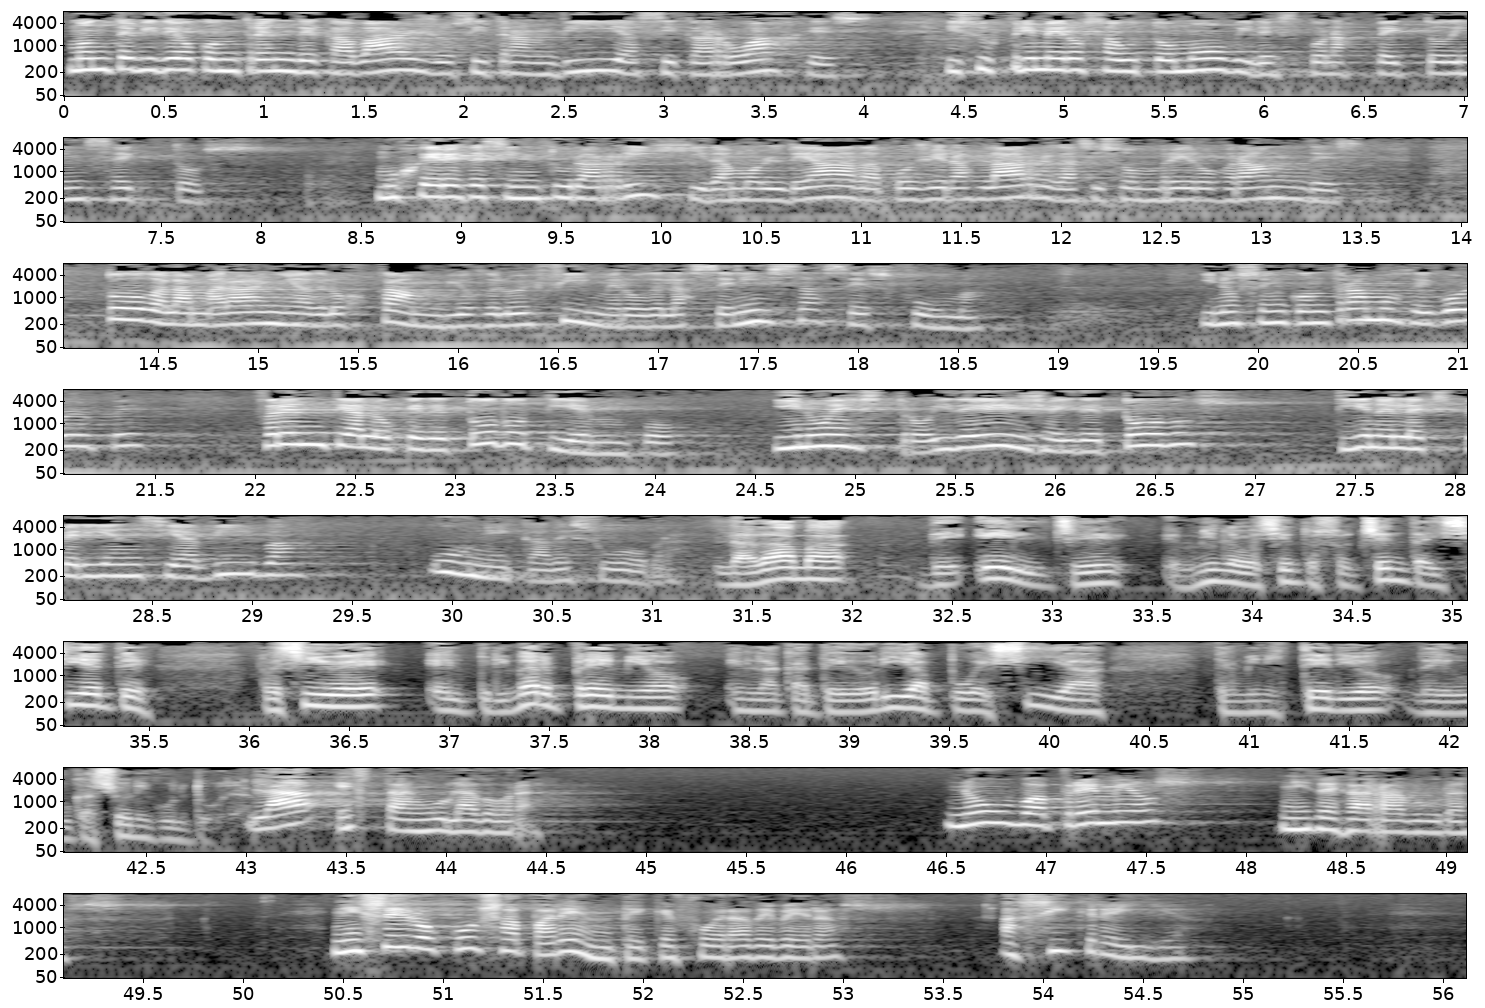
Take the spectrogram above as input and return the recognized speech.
Montevideo con tren de caballos y tranvías y carruajes, y sus primeros automóviles con aspecto de insectos mujeres de cintura rígida, moldeada, polleras largas y sombreros grandes. Toda la maraña de los cambios, de lo efímero, de las cenizas se esfuma. Y nos encontramos de golpe frente a lo que de todo tiempo, y nuestro, y de ella, y de todos, tiene la experiencia viva, única de su obra. La Dama de Elche, en 1987, recibe el primer premio en la categoría poesía del Ministerio de Educación y Cultura. La estranguladora. No hubo premios ni desgarraduras, ni cero cosa aparente que fuera de veras. Así creía.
